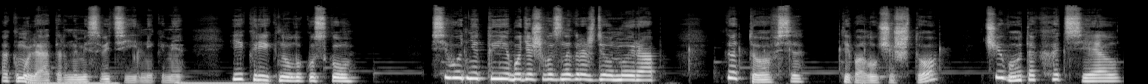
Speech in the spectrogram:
аккумуляторными светильниками, и крикнул куску: «Сегодня ты будешь вознагражден, мой раб. Готовься, ты получишь то, чего так хотел».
